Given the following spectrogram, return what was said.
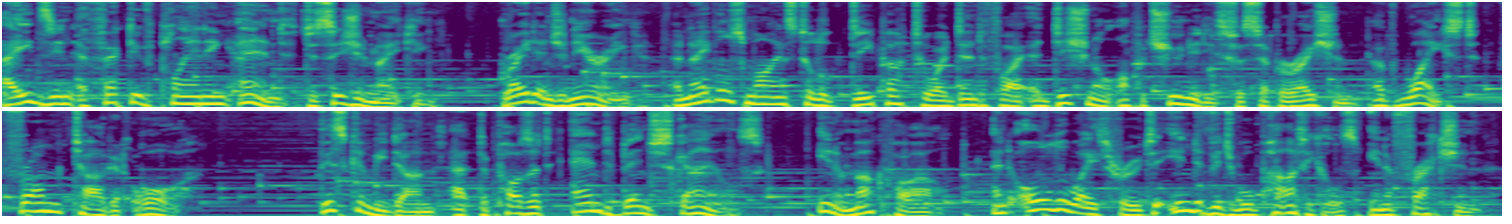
aids in effective planning and decision making. Grade engineering enables mines to look deeper to identify additional opportunities for separation of waste from target ore. This can be done at deposit and bench scales, in a muck pile, and all the way through to individual particles in a fraction.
